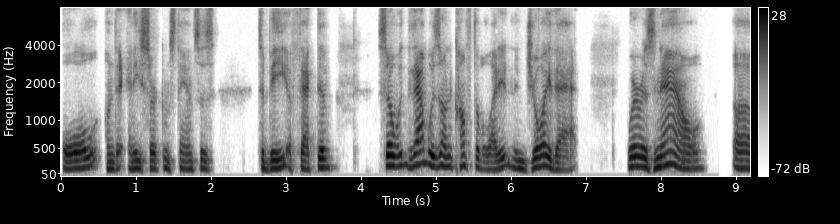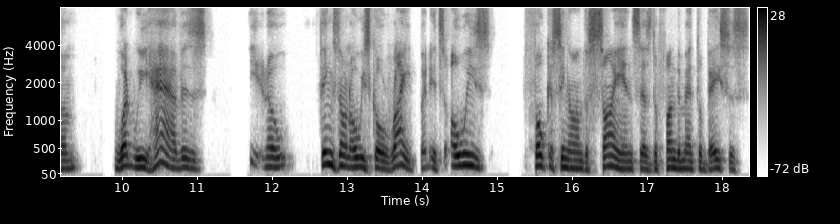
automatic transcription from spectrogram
all under any circumstances to be effective. So that was uncomfortable. I didn't enjoy that. Whereas now, um, what we have is, you know, things don't always go right, but it's always focusing on the science as the fundamental basis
